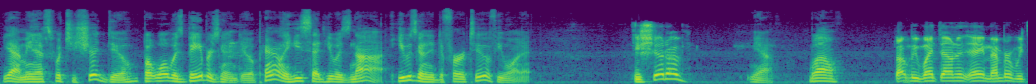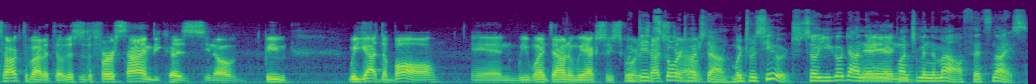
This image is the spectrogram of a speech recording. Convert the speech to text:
yeah. I mean that's what you should do. But what was Babers going to do? Apparently, he said he was not. He was going to defer too if he won it. He should have. Yeah. Well, But we went down and hey, remember we talked about it though. This is the first time because you know we we got the ball and we went down and we actually we scored did a touchdown. score a touchdown, which was huge. So you go down there and, you And- punch him in the mouth. That's nice.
